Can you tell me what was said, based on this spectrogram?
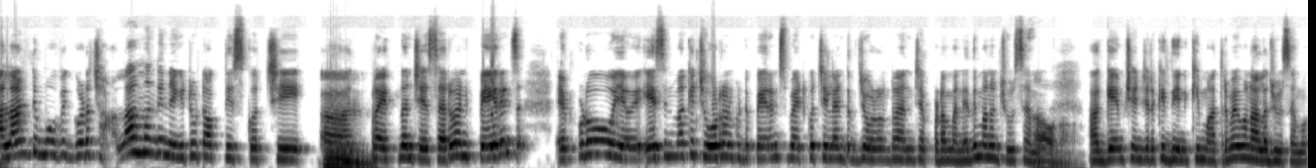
అలాంటి మూవీకి కూడా చాలా మంది నెగిటివ్ టాక్ తీసుకొచ్చి. ప్రయత్నం చేశారు. అండ్ పేరెంట్స్ ఎప్పుడు ఏ- సినిమాకి చూడరు అనుకుంటే పేరెంట్స్ బయటకు వచ్చి ఇలాంటిది చూడరా అని చెప్పడం అనేది మనం చూసాము. ఆ గేమ్ చేంజర్కి దీనికి మాత్రమే మనం అలా చూసాము.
